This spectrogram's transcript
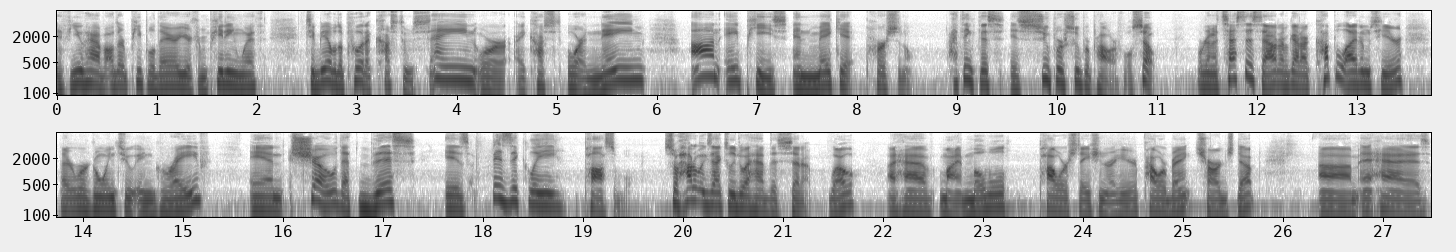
if you have other people there you're competing with, to be able to put a custom saying or a cust or a name on a piece and make it personal. I think this is super, super powerful. So we're gonna test this out. I've got a couple items here that we're going to engrave and show that this is physically possible. So how do exactly do I have this set up? Well, I have my mobile power station right here, power bank charged up. Um, it has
